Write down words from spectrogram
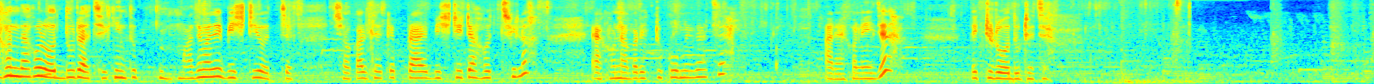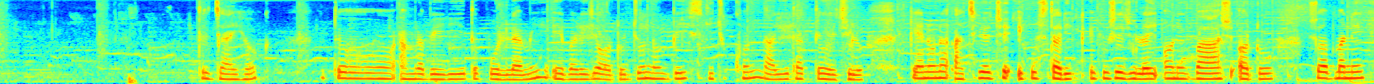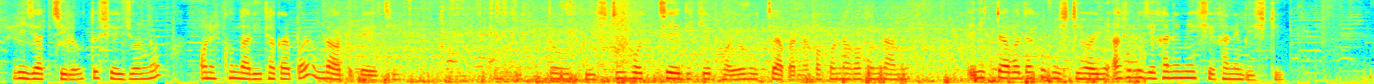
এখন দেখো রোদ্দুর আছে, কিন্তু মাঝে মাঝে বৃষ্টি হচ্ছে। সকাল থেকে প্রায় বৃষ্টিটা হচ্ছিল, এখন আবার একটু কমে গেছে। আর এখন এই যে একটু রোদ উঠেছে। তো যাই হোক, তো আমরা বেরিয়ে তো পড়লামই। এবার এই যে অটোর জন্য বেশ কিছুক্ষণ দাঁড়িয়ে থাকতে হয়েছিল। কেননা আজকে হচ্ছে একুশ তারিখ, একুশে জুলাই অনেক বাস, অটো সব মানে রিজার্ভ ছিল। তো সেই জন্য অনেকক্ষণ দাঁড়িয়ে থাকার পর আমরা অটো পেয়েছি। তো বৃষ্টি হচ্ছে, এদিকে ভয়ও হচ্ছে, আবার না কখন না কখন নামে। এদিকটা আবার দেখো বৃষ্টি হয়নি। আসলে যেখানে মেঘ, সেখানে বৃষ্টি।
